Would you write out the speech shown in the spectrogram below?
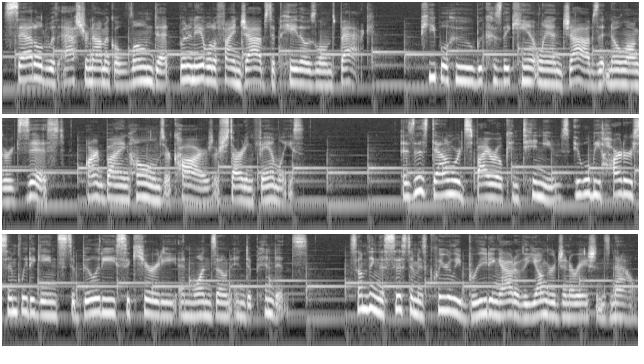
saddled with astronomical loan debt but unable to find jobs to pay those loans back. People who, because they can't land jobs that no longer exist, aren't buying homes or cars or starting families. As this downward spiral continues, it will be harder simply to gain stability, security, and one's own independence. Something the system is clearly breeding out of the younger generations now.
